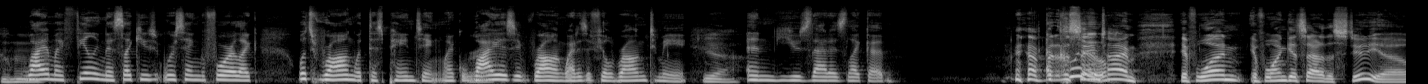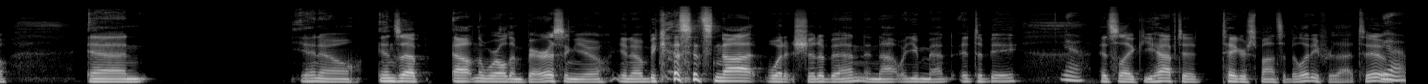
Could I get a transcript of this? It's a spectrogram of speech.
Mm-hmm. why am i feeling this like you were saying before like what's wrong with this painting? Like why is it wrong? Why does it feel wrong to me? Yeah. and use that as like a Yeah, but at the same time, if one if one gets out of the studio and you know ends up out in the world embarrassing you, you know, because it's not what it should have been and not what you meant it to be, yeah. it's like you have to take responsibility for that too. yeah.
